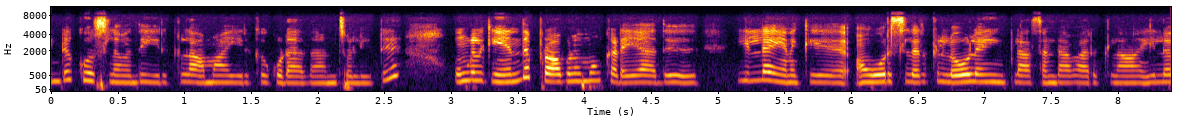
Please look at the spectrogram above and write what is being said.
இண்டர்கோர்ஸில் வந்து இருக்கலாமா இருக்கக்கூடாதான்னு சொல்லிட்டு. உங்களுக்கு எந்த ப்ராப்ளமும் கிடையாது. இல்லை எனக்கு ஒரு சிலருக்கு லோ லையிங் பிளாசண்டாவாக இருக்கலாம் இல்லை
